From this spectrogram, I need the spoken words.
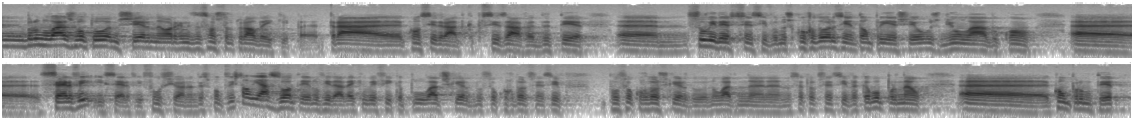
um, Bruno Lage voltou a mexer na organização estrutural da equipa. Terá uh, considerado que precisava de ter uh, solidez defensiva nos corredores e então preencheu-os de um lado com Uh, serve, e serve funciona desse ponto de vista. Aliás, ontem a novidade é que o Benfica, pelo lado esquerdo do seu corredor defensivo, pelo seu corredor esquerdo, no lado na, na, no setor defensivo, acabou por não uh, comprometer,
